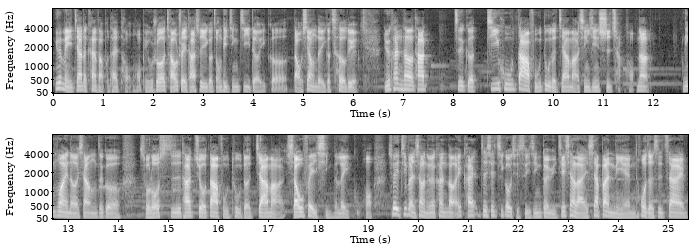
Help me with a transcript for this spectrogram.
因为每一家的看法不太同哦。比如说桥水它是一个总体经济的一个导向的一个策略，你会看到它这个几乎大幅度的加码新兴市场哈，那。另外呢，像这个索罗斯，他就大幅度的加码消费型的类股，哈，所以基本上你会看到，哎，开这些机构其实已经对于接下来下半年或者是在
